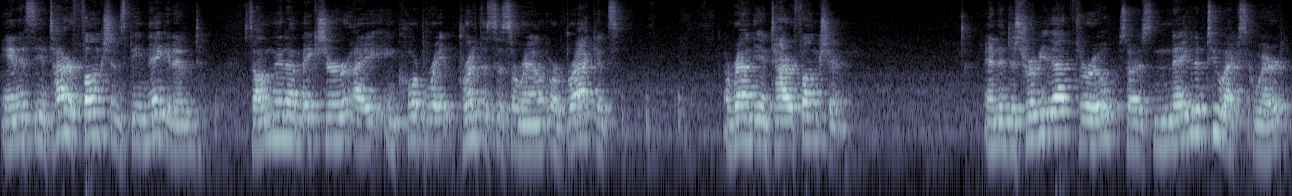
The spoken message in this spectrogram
and it's the entire function's being negatived, so I'm going to make sure I incorporate parentheses around, or brackets, around the entire function. And then distribute that through, so it's negative 2x squared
